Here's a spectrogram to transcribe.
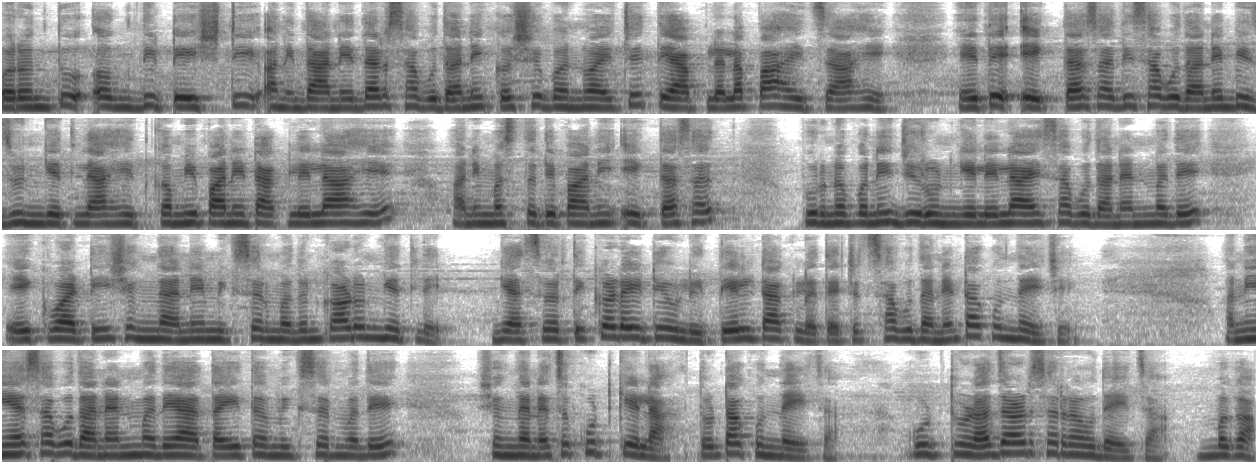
परंतु अगदी टेस्टी आणि दाणेदार साबुदाणे कसे बनवायचे ते आपल्याला पाहायचं आहे. येथे एक तास आधी साबुदाणे भिजून घेतले आहेत. कमी पाणी टाकलेलं आहे आणि मस्त ते पाणी एक तासात पूर्णपणे जिरून गेलेलं आहे साबुदाण्यांमध्ये. एक वाटी शेंगदाणे मिक्सरमधून काढून घेतले. गॅसवरती कढई ठेवली तेल टाकलं त्याच्यात साबुदाणे टाकून द्यायचे. आणि या साबुदाण्यांमध्ये आता इथं मिक्सरमध्ये शेंगदाण्याचा कूट केला तो टाकून द्यायचा. कूट थोडा जाडसर राहू द्यायचा. बघा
